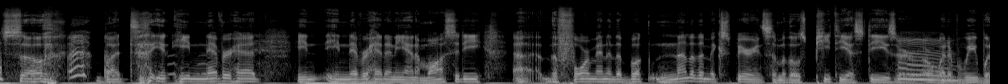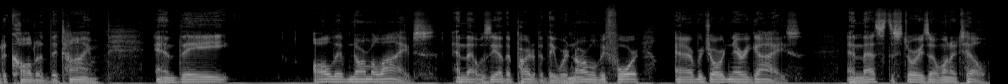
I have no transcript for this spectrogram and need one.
So, but he, he never had he he never had any animosity. Uh, the four men in the book, none of them experienced some of those PTSDs or, or whatever we would have called it at the time, and they all lived normal lives. And that was the other part of it. They were normal before, average, ordinary guys. And that's the stories I want to tell.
